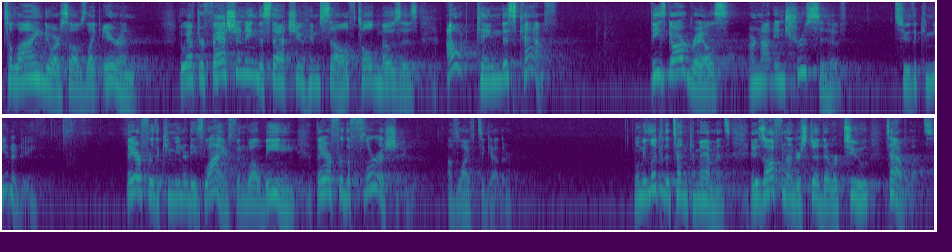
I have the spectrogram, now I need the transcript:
to lying to ourselves like Aaron, who, after fashioning the statue himself, told Moses, Out came this calf. These guardrails are not intrusive to the community. They are for the community's life and well being, they are for the flourishing of life together. When we look at the Ten Commandments, it is often understood there were two tablets.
